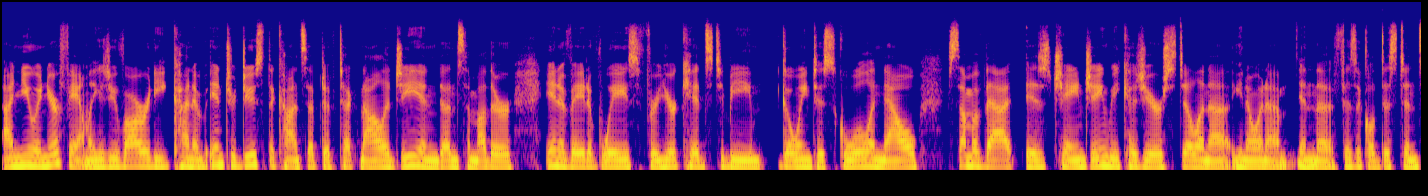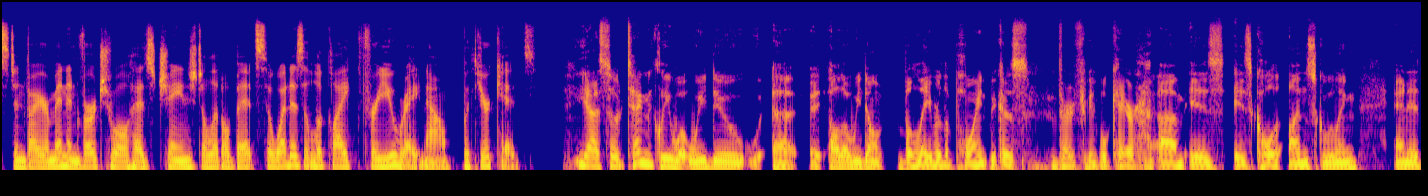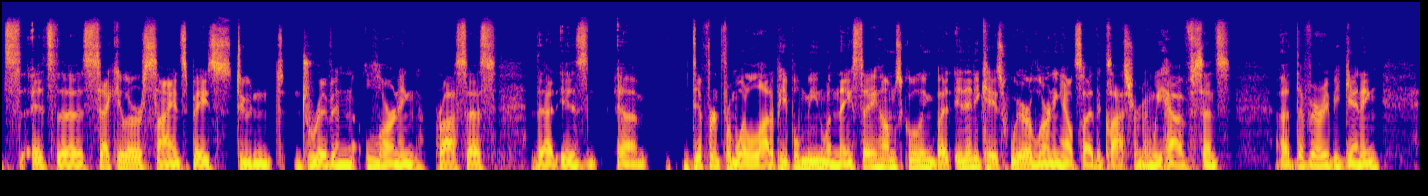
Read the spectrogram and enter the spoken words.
on you and your family because you've already kind of introduced the concept of technology and done some other innovative ways for your kids to be going to school. And now some of that is changing because you're still in a you know in a in the physical distanced environment and virtual has changed a little bit. So what does it look like for you right now with your kids yeah, so technically, what we do, uh, although we don't belabor the point because very few people care, um, is is called unschooling, and it's it's the secular, science based, student driven learning process that is um, different from what a lot of people mean when they say homeschooling. But in any case, we're learning outside the classroom, and we have since uh, the very beginning.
